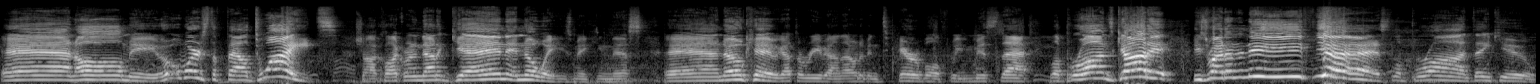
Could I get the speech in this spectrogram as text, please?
and all me. Where's the foul? Dwight! Shot clock running down again, and no way he's making this. And okay, we got the rebound. That would have been terrible if we missed that. LeBron's got it! He's right underneath! Yes! LeBron, thank you.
